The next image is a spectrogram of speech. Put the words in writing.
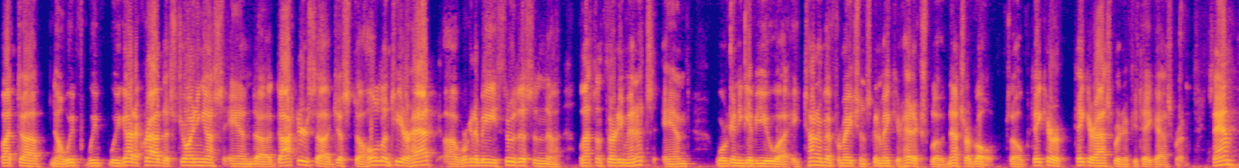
But uh, no, we've we've we got a crowd that's joining us, and uh, doctors, uh, just uh, hold onto your hat. Uh, we're going to be through this in uh, less than 30 minutes, and we're going to give you uh, a ton of information that's going to make your head explode, and that's our goal. So take your take your aspirin if you take aspirin. Sam,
